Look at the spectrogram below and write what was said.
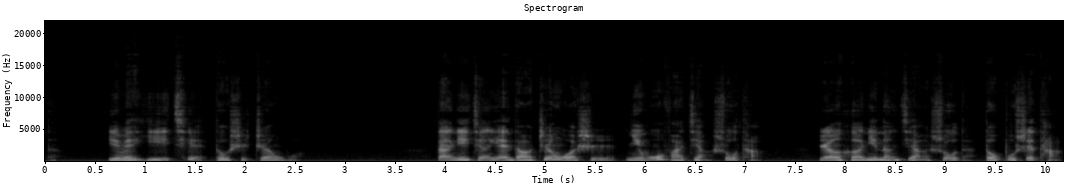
的，因为一切都是真我。当你经验到真我时，你无法讲述它，任何你能讲述的都不是它，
